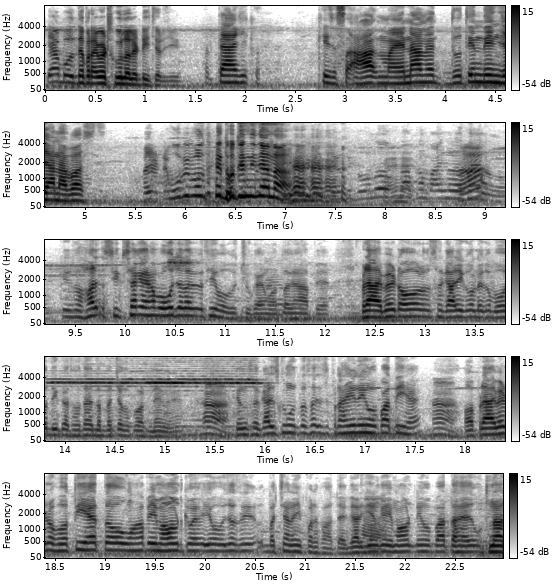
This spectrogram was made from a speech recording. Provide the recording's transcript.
क्या बोलते हैं प्राइवेट स्कूल वाले टीचर जी? बताए कि कि हाँ, महीना में दो तीन दिन जाना बस। अच्छा, वो भी बोलते हैं दो तीन दिन जाना? कि हर शिक्षा का यहाँ बहुत ज़्यादा अथी हो चुका है मतलब यहाँ पे। प्राइवेट और सरकारी को लेकर बहुत दिक्कत होता है बच्चों को पढ़ने में। हाँ। क्योंकि सरकारी स्कूल में तो सर- पढ़ाई नहीं हो पाती है। हाँ। और प्राइवेट में होती है तो वहाँ पे अमाउंट की वजह से बच्चा नहीं पढ़ पाता है। गार्जियन का अमाउंट नहीं हो पाता है उतना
